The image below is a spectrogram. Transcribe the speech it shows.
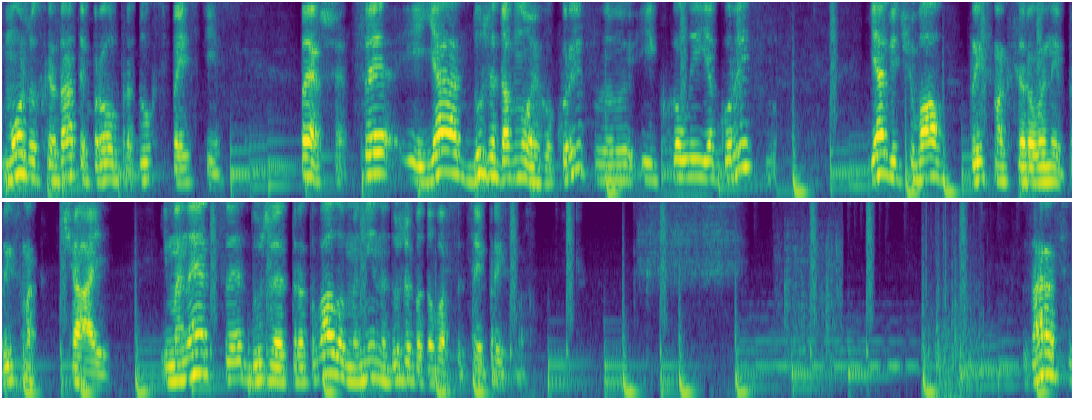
можу сказати про продукт Space Tea? Перше, це я дуже давно його курив, е, і коли я курив, я відчував присмак сировини, присмак чаю. І мене це дуже дратувало, мені не дуже подобався цей присмак. Зараз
